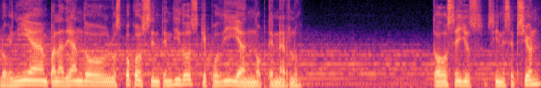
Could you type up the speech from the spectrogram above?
lo venían paladeando los pocos entendidos que podían obtenerlo. Todos ellos, sin excepción,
